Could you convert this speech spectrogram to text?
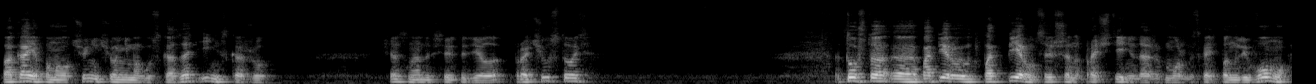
Пока я помолчу, ничего не могу сказать и не скажу. Сейчас надо все это дело прочувствовать. То, что э, по, первой, вот, по первому совершенно прочтению, даже, можно сказать, по нулевому,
